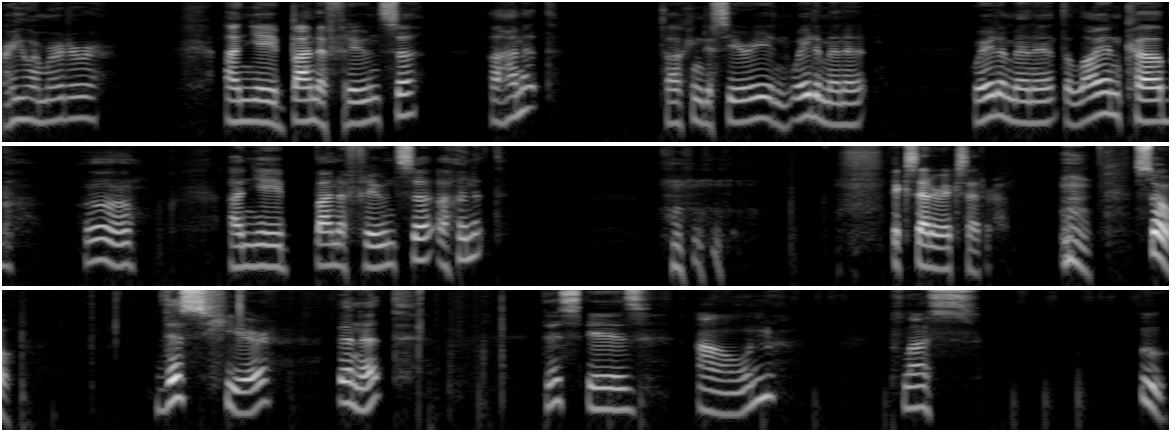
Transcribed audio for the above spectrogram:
Are you a murderer? Anye banafrunsa a hannet. Talking to Ciri and wait a minute. Wait a minute. The lion cub. Huh. Anye banafrunsa a hannet. Etc. Etc. so this here, unit, this is aun plus u.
